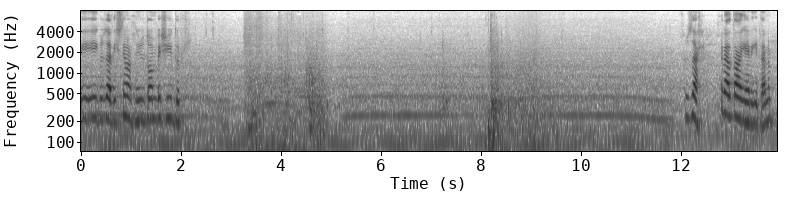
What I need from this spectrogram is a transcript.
İyi, iyi güzel işte bakın %15 iyidir. Güzel. Biraz daha geri gidelim.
